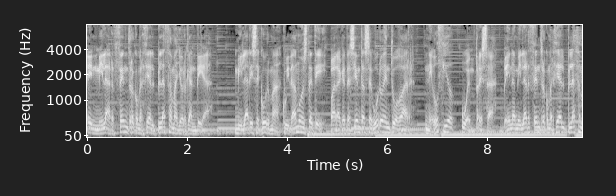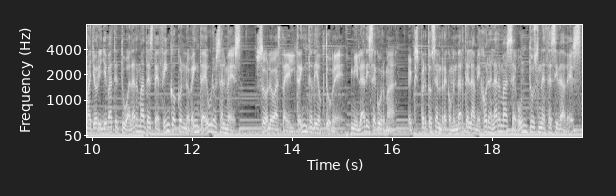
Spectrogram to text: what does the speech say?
En Milar, Centro Comercial Plaza Mayor Gandía. Milar y Securma, cuidamos de ti para que te sientas seguro en tu hogar, negocio o empresa. Ven a Milar Centro Comercial Plaza Mayor y llévate tu alarma desde 5,90 euros al mes. Solo hasta el 30 de octubre. Milar y Securma, expertos en recomendarte la mejor alarma según tus necesidades.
